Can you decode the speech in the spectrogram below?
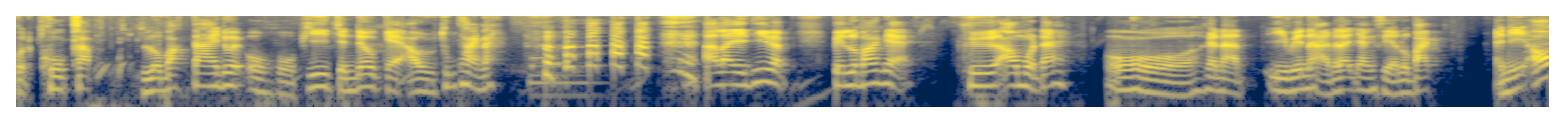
กดคุกครับโลบักได้ด้วยโอ้โห พี่เจนเดลแกเอาทุกทางนะ อะไรที่แบบเป็นโลบักเนี่ย คือเอาหมดนะ โอ้โหขนาดอีเวนต์หายไปแล้วยังเสียโลบัก อันนี้โอ้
